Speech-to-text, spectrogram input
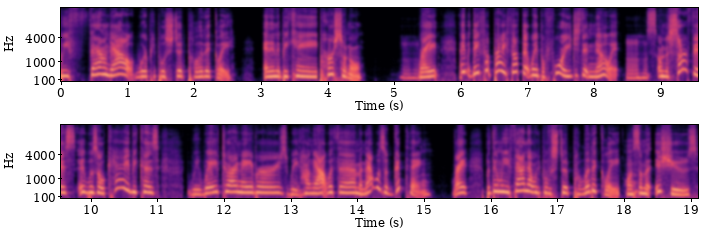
we found out where people stood politically. And then it became personal, right? They, they felt, probably felt that way before. You just didn't know it Mm-hmm. on the surface, it was okay because we waved to our neighbors, we hung out with them, and that was a good thing, right? But then when you found out where people stood politically on some of the issues,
